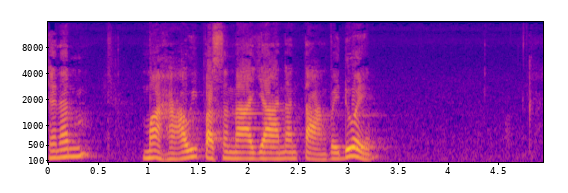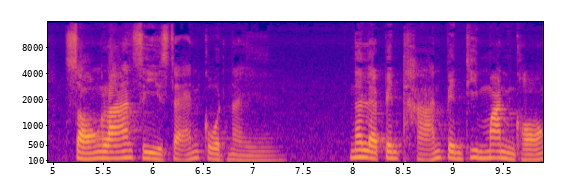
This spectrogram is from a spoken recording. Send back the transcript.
ฉะนั้นมหาวิปัสนาญาณนั้นต่างไปด้วยสองล้านสี่แสนโกดใน นั่นแหละเป็นฐานเป็นที่มั่นของ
